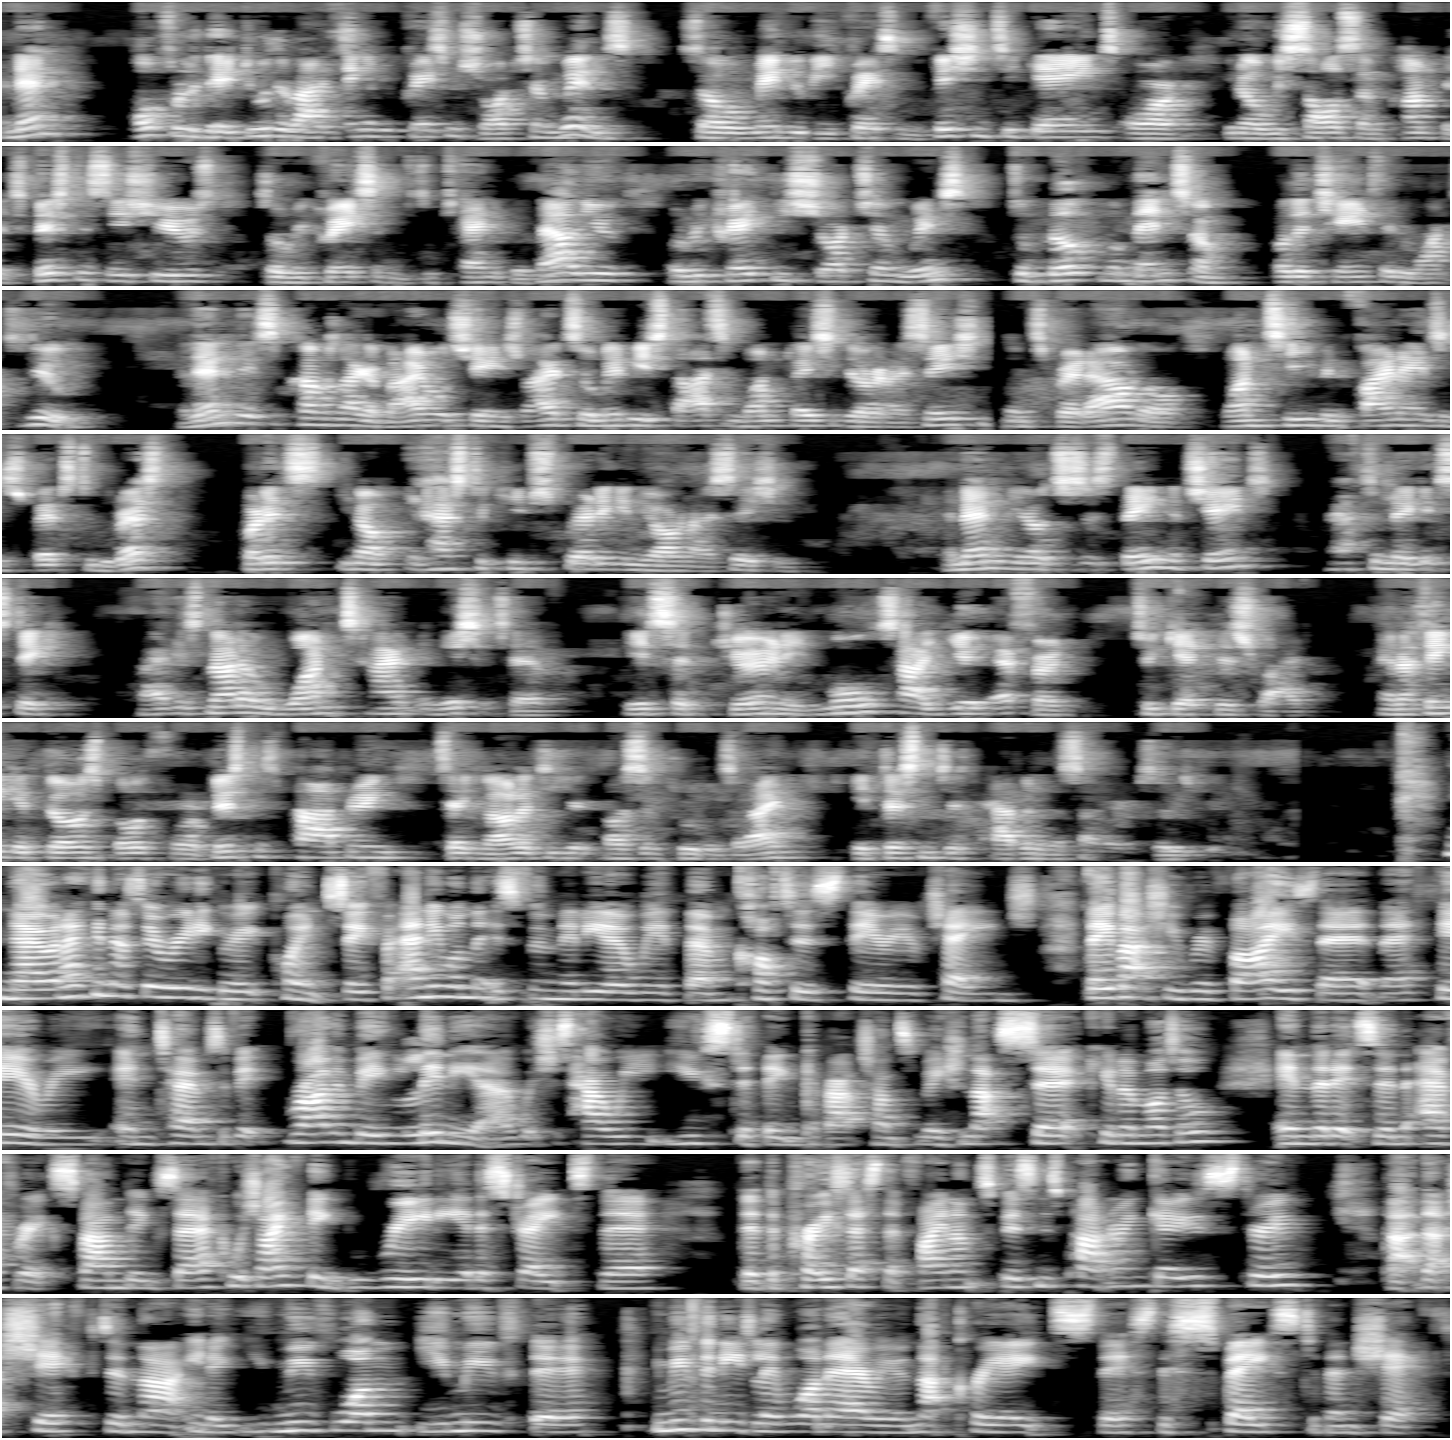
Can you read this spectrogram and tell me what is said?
And then hopefully they do the right thing and we create some short-term wins. So maybe we create some efficiency gains or, you know, we solve some complex business issues. So we create some, some tangible value or we create these short-term wins to build momentum for the change that we want to do. And then it becomes like a viral change, right? So maybe it starts in one place in the organization and spread out or one team in finance and spreads to the rest. But it's, you know, it has to keep spreading in the organization. And then, you know, to sustain the change, you have to make it stick, right? It's not a one-time initiative. It's a journey, multi-year effort to get this right. And I think it goes both for business partnering, technology, and process improvements, right? It doesn't just happen in the summer, so to speak. No, and I think that's a really great point. So, for anyone that is familiar with um, Kotter's theory of change, they've actually revised their, their theory in terms of it rather than being linear, which is how we used to think about transformation, that circular model, in that it's an ever expanding circle, which I think really illustrates the the, the process that finance business partnering goes through that that shift and that you know you move one you move the you move the needle in one area and that creates this this space to then shift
